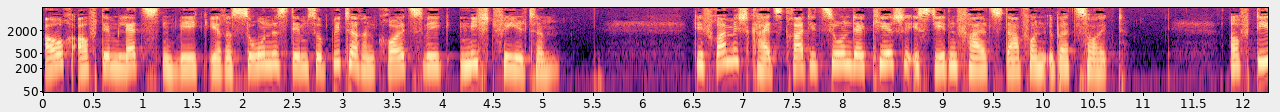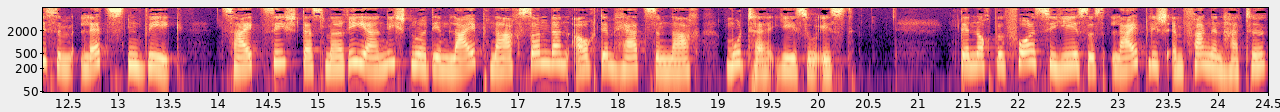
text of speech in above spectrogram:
auch auf dem letzten Weg ihres Sohnes, dem so bitteren Kreuzweg, nicht fehlte. Die Frömmigkeitstradition der Kirche ist jedenfalls davon überzeugt. Auf diesem letzten Weg zeigt sich, dass Maria nicht nur dem Leib nach, sondern auch dem Herzen nach Mutter Jesu ist. Denn noch bevor sie Jesus leiblich empfangen hatte,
